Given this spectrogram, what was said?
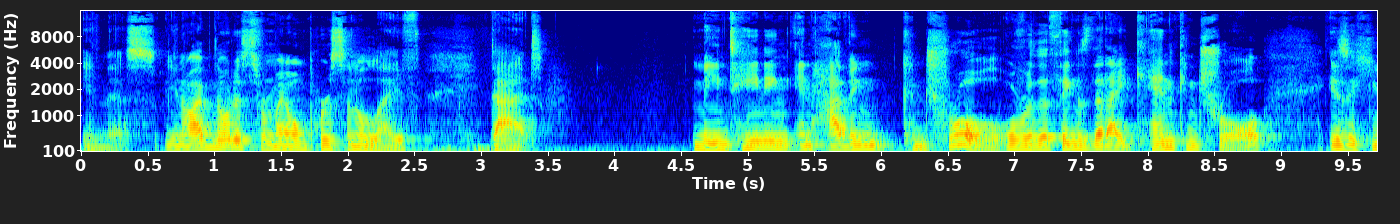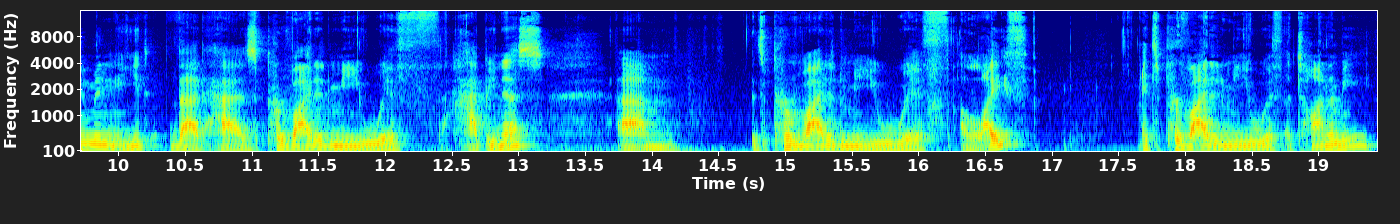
in this. You know, I've noticed from my own personal life that maintaining and having control over the things that I can control is a human need that has provided me with happiness. Um, it's provided me with a life. It's provided me with autonomy.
